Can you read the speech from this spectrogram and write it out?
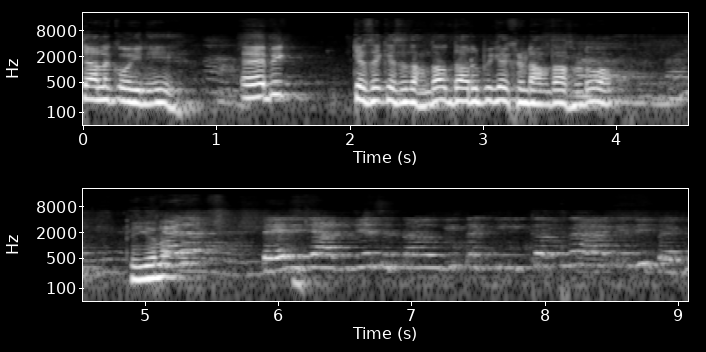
ਚੱਲ ਕੋਈ ਨਹੀਂ ਇਹ ਵੀ ਕਿਸੇ ਕਿਸੇ ਦਾ ਹੁੰਦਾ ਉਹ ਦਾਰੂ ਪੀ ਕੇ ਖੰਡਾਉਂਦਾ ਥੋੜੋ ਆ ਠੀਕ ਹੈ ਨਾ? ਤੇਰੀ ਜਾਤ ਜੇ ਸਤਾਉਗੀ ਤਾਂ ਕੀ ਕਰੂੰਗਾ? ਕਹਿੰਦੀ ਪੈਗ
